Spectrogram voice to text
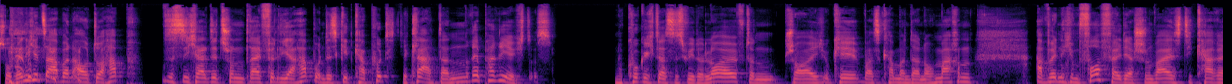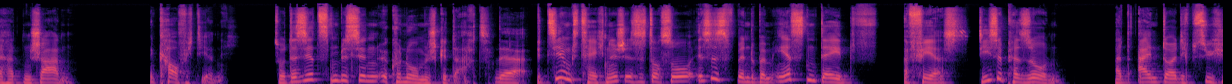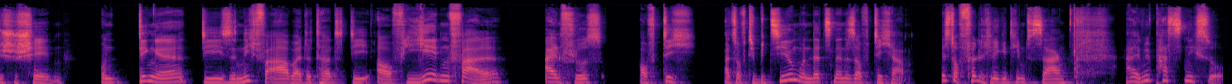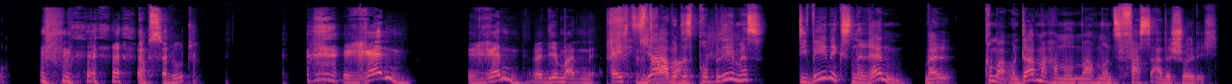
So, wenn ich jetzt aber ein Auto habe, das ich halt jetzt schon ein Dreivierteljahr habe und es geht kaputt, ja klar, dann repariere ich das. Dann gucke ich, dass es wieder läuft, dann schaue ich, okay, was kann man da noch machen. Aber wenn ich im Vorfeld ja schon weiß, die Karre hat einen Schaden, dann kaufe ich die ja nicht. So, das ist jetzt ein bisschen ökonomisch gedacht. ja. Beziehungstechnisch ist es doch so, ist es, wenn du beim ersten Date erfährst, diese Person hat eindeutig psychische Schäden und Dinge, die sie nicht verarbeitet hat, die auf jeden Fall Einfluss auf dich, also auf die Beziehung und letzten Endes auf dich haben. Ist doch völlig legitim zu sagen, ah, irgendwie passt es nicht so. Absolut. Renn! Renn, wenn jemand ein echtes ja, Trauma aber das. Problem ist, die wenigsten rennen, weil, guck mal, und da machen wir, machen wir uns fast alle schuldig.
